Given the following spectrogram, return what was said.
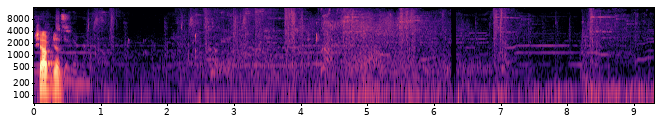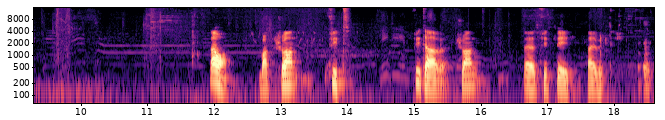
Şey yapacağız. Tamam. Bak şu an fit. Fit abi. Şu an evet fit değil. Kaybettik.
